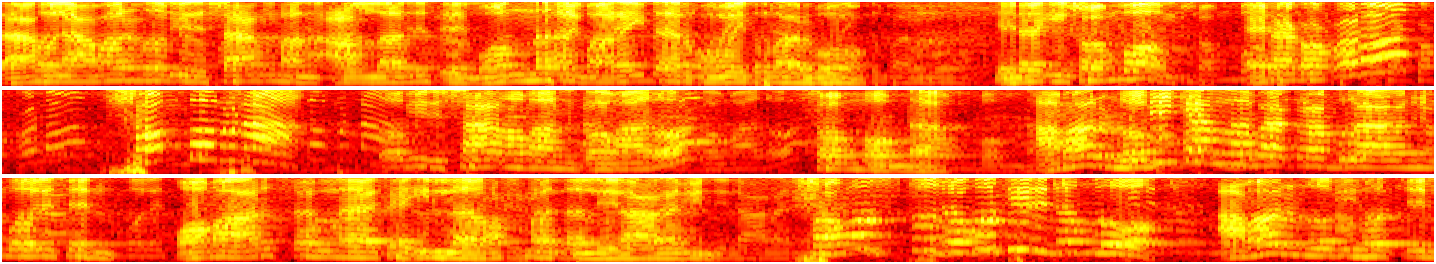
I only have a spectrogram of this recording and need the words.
তাহলে আমার নবীর সম্মান আল্লাহ দিছে বন্ধায় বাড়াইতে আর কমাইতে পারব। এটা কি সম্ভব? এটা কখনো সম্ভব না। নবীর সম্মান কমানো সম্ভব না। আমার নবীকে আল্লাহ পাক রব্বুল আলামিন বলেছেন, ওমা আরসালনাকা ইল্লা রাহমাতাল লিল আলামিন। সমস্ত জগতের জন্য আমার নবী হচ্ছেন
